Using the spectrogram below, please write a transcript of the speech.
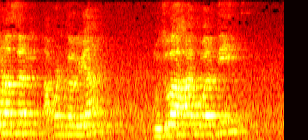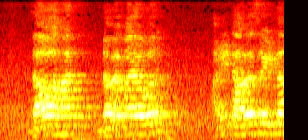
त्रिकोणासन आपण करूया. उजवा हात वरती डावा हात डाव्या पायावर आणि डाव्या साईडला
